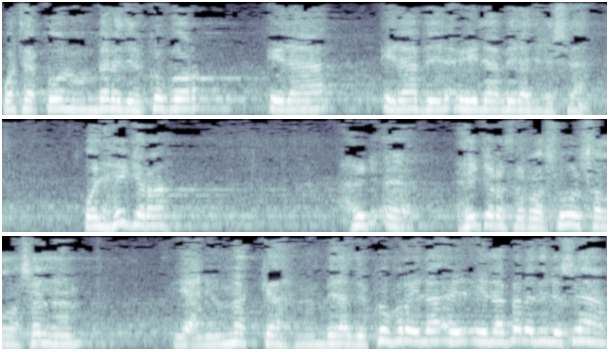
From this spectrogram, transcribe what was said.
وتكون من بلد الكفر إلى إلى إلى بلاد الإسلام. والهجرة آه، هجرة الرسول صلى الله عليه وسلم يعني من مكة من بلاد الكفر إلى إلى بلد الإسلام.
